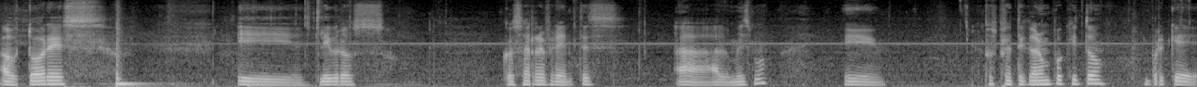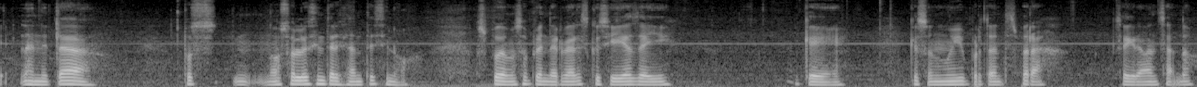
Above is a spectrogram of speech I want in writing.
autores y libros cosas referentes a, lo mismo. Y pues platicar un poquito porque la neta pues no solo es interesante sino pues podemos aprender varias cosillas de ahí que, que son muy importantes para seguir avanzando.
